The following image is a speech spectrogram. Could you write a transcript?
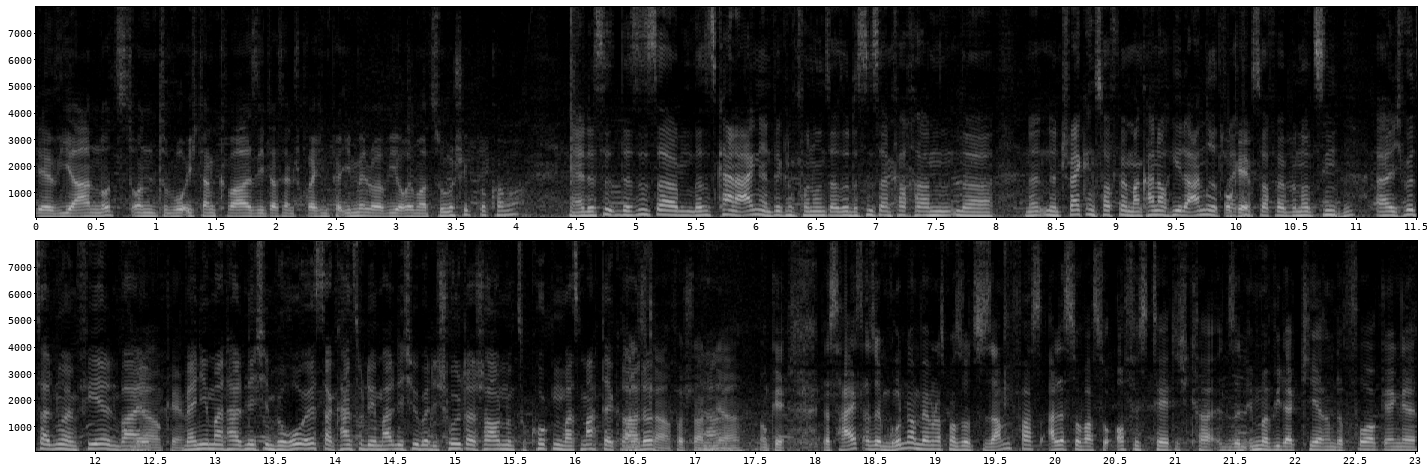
der VR nutzt und wo ich dann quasi das entsprechend per E-Mail oder wie auch immer zugeschickt bekomme? Ja, das ist, das ist, ähm, das ist keine eigene Entwicklung von uns. Also das ist einfach ähm, eine, eine Tracking-Software. Man kann auch jede andere Tracking-Software okay. benutzen. Mhm. Äh, ich würde es halt nur empfehlen, weil ja, okay. wenn jemand halt nicht im Büro ist, dann kannst du dem halt nicht über die Schulter schauen und zu gucken, was macht der gerade. Alles klar, verstanden, ja. ja. Okay. Das heißt also im Grunde genommen, wenn man das mal so zusammenfasst, alles so was so Office-Tätigkeiten sind, immer wiederkehrende Vorgänge,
